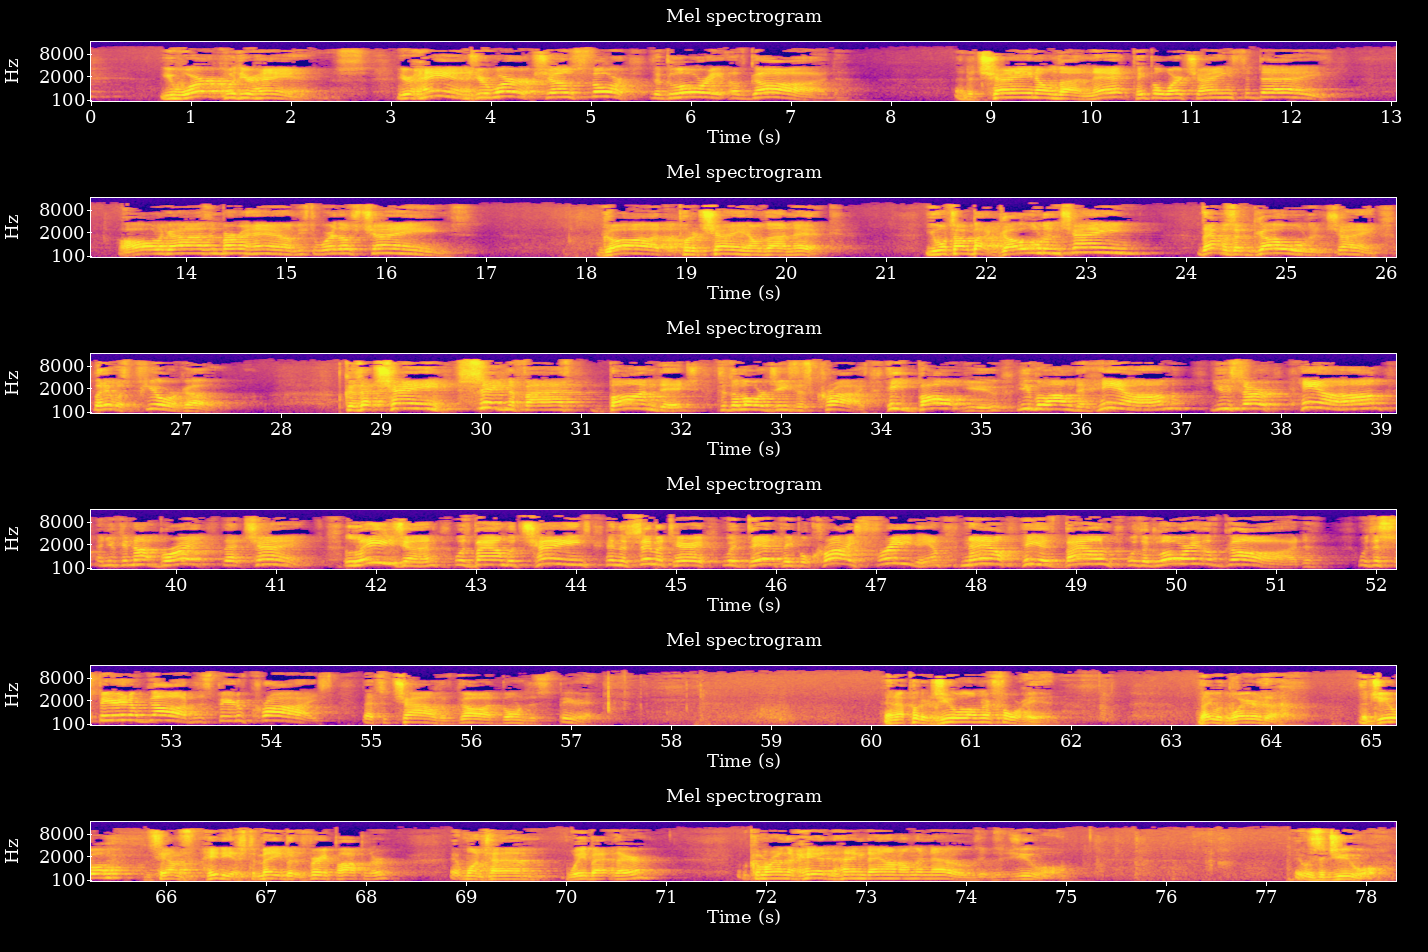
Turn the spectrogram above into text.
You work with your hands. Your hands, your work shows forth the glory of God. And a chain on thy neck. People wear chains today. All the guys in Birmingham used to wear those chains. God put a chain on thy neck. You want to talk about a golden chain? That was a golden chain, but it was pure gold. Because that chain signifies bondage to the Lord Jesus Christ. He bought you. You belong to Him. You serve Him, and you cannot break that chain. Legion was bound with chains in the cemetery with dead people. Christ freed him. Now he is bound with the glory of God, with the Spirit of God, with the Spirit of Christ. That's a child of God born of the Spirit. And I put a jewel on their forehead. They would wear the, the jewel. It sounds hideous to me, but it's very popular at one time, way back there come around their head and hang down on their nose. It was a jewel. It was a jewel.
